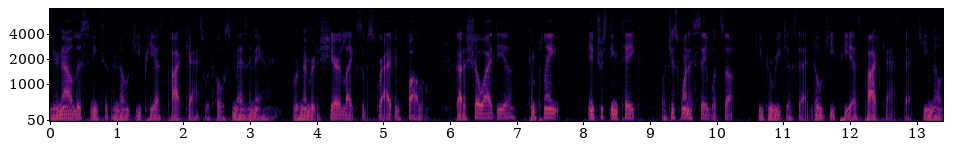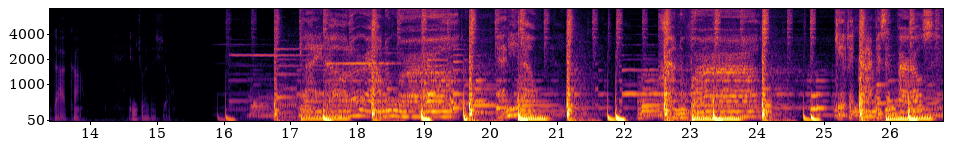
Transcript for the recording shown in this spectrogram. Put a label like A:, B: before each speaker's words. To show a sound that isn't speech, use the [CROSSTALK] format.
A: You're now listening to the No GPS podcast with hosts Mez and Aharon. Remember to share, like, subscribe, and follow. Got a show idea, complaint, interesting take, or just want to say what's up? You can reach us at nogpspodcast at gmail.com. Enjoy the show.
B: Flying all around the world. Let me know. Around the world. Giving diamonds and pearls.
